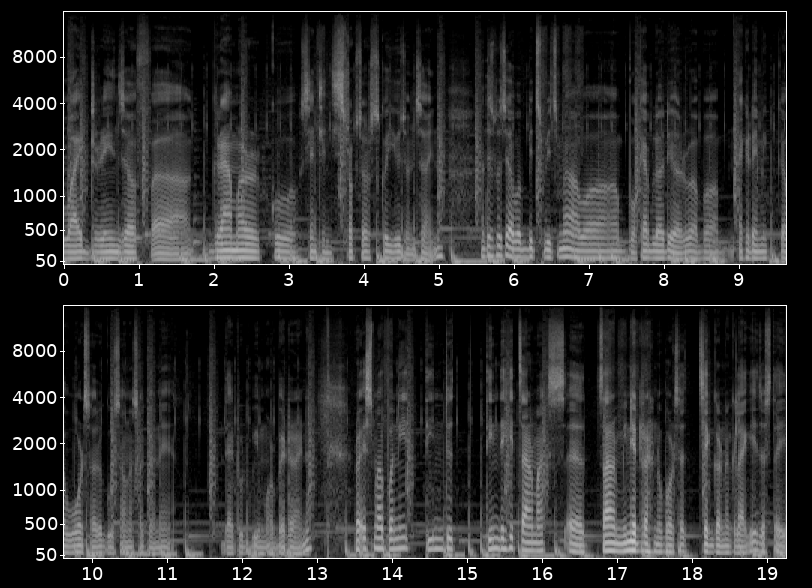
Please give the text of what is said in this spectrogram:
वाइड रेन्ज अफ ग्रामरको सेन्टेन्स स्ट्रक्चर्सको युज हुन्छ होइन। त्यसपछि अब बिचबिचमा अब भोकेबुलरीहरू अब एकाडेमिक वर्ड्सहरू घुसाउन सक्यो भने that would be more better होइन। र यसमा पनि तिन टु तिनदेखि चार मार्क्स चार मिनट राख्नुपर्छ चेक गर्नको लागि जस्तै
